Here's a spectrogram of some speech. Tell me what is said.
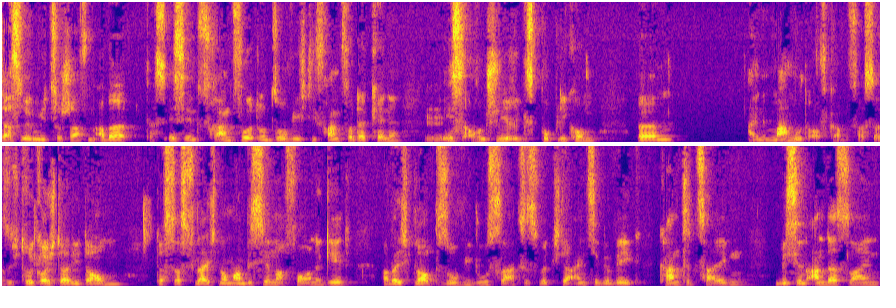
das irgendwie zu schaffen. Aber das ist in Frankfurt und so wie ich die Frankfurter kenne, mhm. ist auch ein schwieriges Publikum. Ähm, eine Mammutaufgabe fast. Also ich drücke euch da die Daumen, dass das vielleicht noch mal ein bisschen nach vorne geht. Aber ich glaube, so wie du es sagst, ist wirklich der einzige Weg. Kante zeigen, ein bisschen anders sein.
